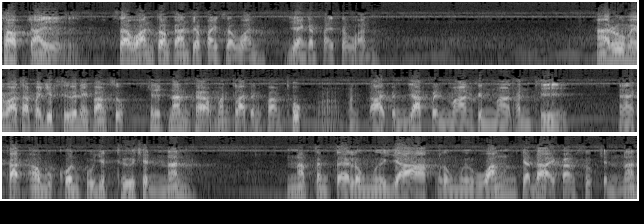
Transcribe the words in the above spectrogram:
ชอบใจ สวรรค์ต้องการจะไปสวรรค์ แย่งกันไปสวรรค์ หารู้ไหมว่าถ้าไปยึดถือในความสุข ชนิดนั้นข้ามันกลายเป็นความทุกข์ มันกลายเป็นยักษ์เป็นมารขึ้นมาทันทีกัดเอาบุคคลผู้ยึดถือเช่นนั้น นับตั้งแต่ลงมืออยากลงมือหวังจะได้ความสุขเช่นนั้น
